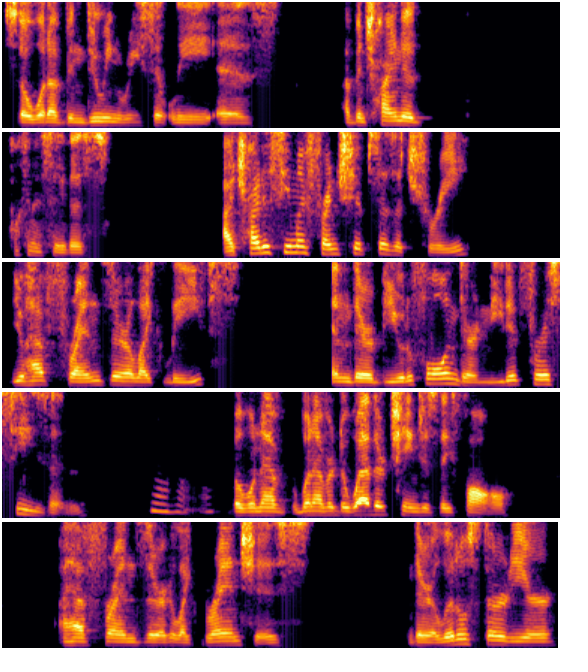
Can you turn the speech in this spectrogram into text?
So what I've been doing recently is I've been trying to, how can I say this? I try to see my friendships as a tree. You have friends that are like leaves and they're beautiful and they're needed for a season. Mm-hmm. But whenever, whenever the weather changes, they fall. I have friends that are like branches. They're a little sturdier.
